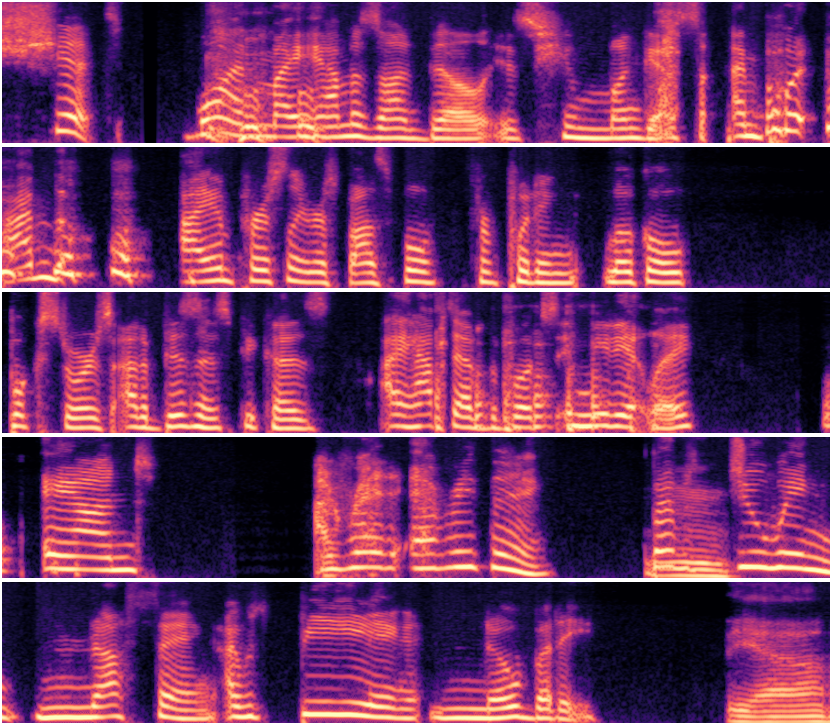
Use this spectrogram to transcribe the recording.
shit. One, my Amazon bill is humongous. I'm put, I'm, the I am personally responsible for putting local bookstores out of business because I have to have the books immediately. And I read everything, but I was Mm. doing nothing. I was being nobody. Yeah.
